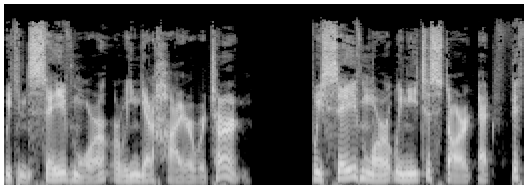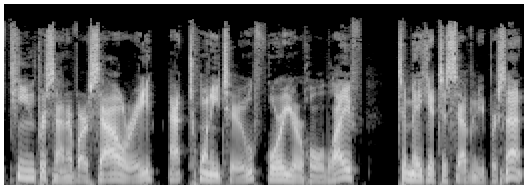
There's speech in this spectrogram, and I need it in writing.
We can save more or we can get a higher return. If we save more, we need to start at 15% of our salary at 22 for your whole life to make it to 70% If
